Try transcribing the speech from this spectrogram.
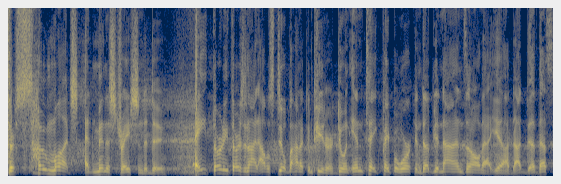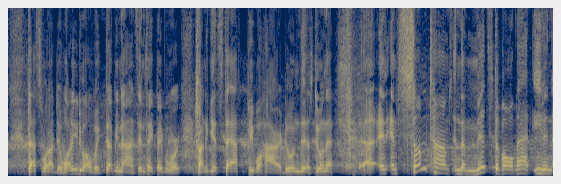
There's so much administration to do. 8:30 Thursday night, I was still behind a computer doing intake paperwork and W-9s and all that. Yeah, I, that's that's what I do. What do you do all week? W-9s, intake paperwork, trying to get staff, people hired, doing this, doing that. Uh, and, and sometimes in the midst of all that, even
